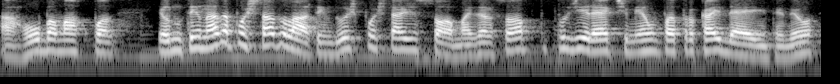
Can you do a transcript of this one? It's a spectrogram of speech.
Arroba Marco. Eu não tenho nada postado lá, tem duas postagens só, mas era só pro direct mesmo para trocar ideia, entendeu?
